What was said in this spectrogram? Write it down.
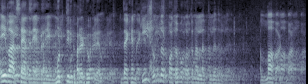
এইবার সৈয়দিন ইব্রাহিম মূর্তির ঘরে ঢুকলেন। দেখেন কি সুন্দর কথোপকথন আল্লাহ তুলে ধরলেন। আল্লাহ আকবার।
